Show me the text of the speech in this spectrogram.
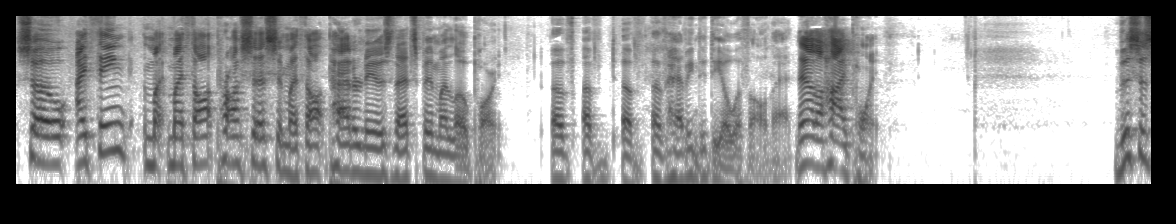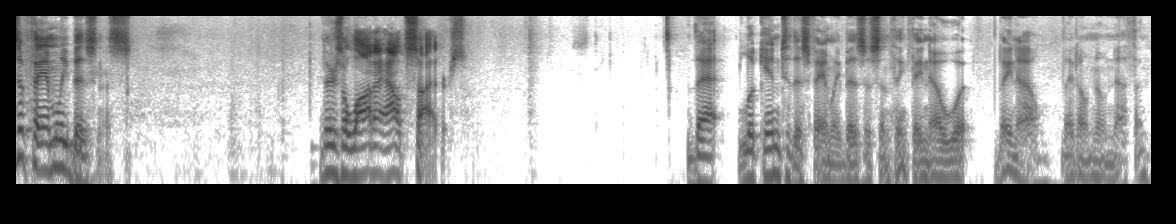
So I think my, my thought process and my thought pattern is that's been my low point of, of, of, of having to deal with all that. Now the high point. This is a family business. There's a lot of outsiders that look into this family business and think they know what they know. They don't know nothing.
